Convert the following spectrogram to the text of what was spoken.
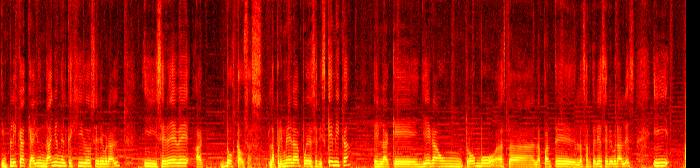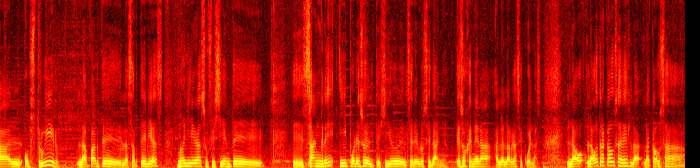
implica que hay un daño en el tejido cerebral y se debe a dos causas. La primera puede ser isquémica, en la que llega un trombo hasta la parte de las arterias cerebrales y al obstruir la parte de las arterias no llega suficiente eh, sangre y por eso el tejido del cerebro se daña. Eso genera a la larga secuelas. La, otra causa es la, causa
